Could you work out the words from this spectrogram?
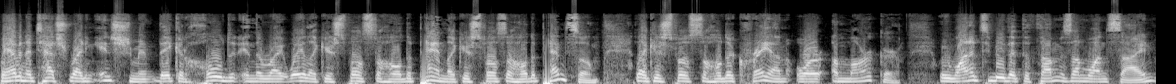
we have an attached writing instrument, they could hold it in the right way, like you're supposed to hold a pen, like you're supposed to hold a pencil, like you're supposed to hold a crayon or a marker. We want it to be that the thumb is on one side,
